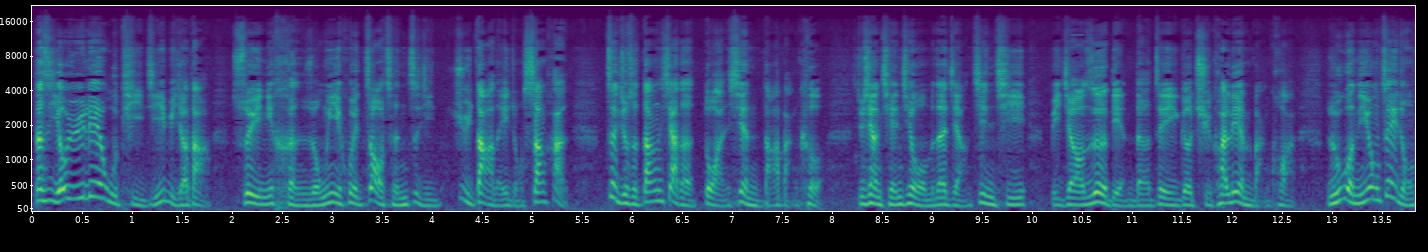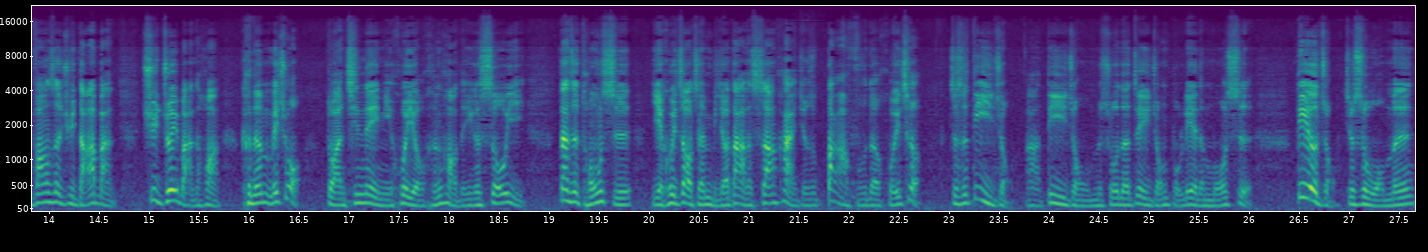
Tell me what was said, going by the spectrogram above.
但是由于猎物体积比较大，所以你很容易会造成自己巨大的一种伤害。这就是当下的短线打板客。就像前期我们在讲近期比较热点的这一个区块链板块，如果你用这种方式去打板、去追板的话，可能没错，短期内你会有很好的一个收益，但是同时也会造成比较大的伤害，就是大幅的回撤。这是第一种啊，第一种我们说的这一种捕猎的模式。第二种就是我们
